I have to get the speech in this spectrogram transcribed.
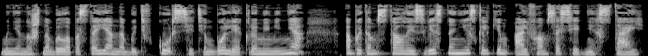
Мне нужно было постоянно быть в курсе, тем более, кроме меня, об этом стало известно нескольким альфам соседних стай.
